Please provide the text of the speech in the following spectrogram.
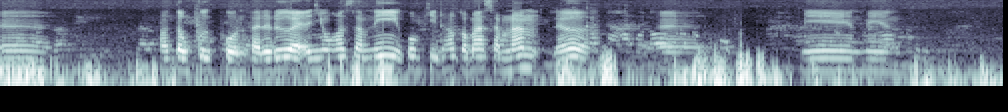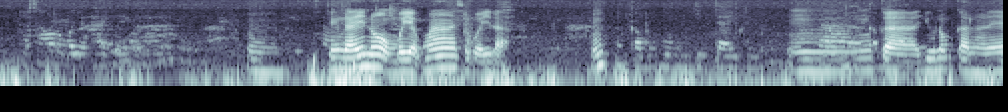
เออเราต้องฝึกฝนไปเรื่อยๆอายุเขาซ้ำนี่ความคิดเขาก็มาซ้ำนั่นเด้อเออเมนเมนอืมจังไดน้องบ่อยากมาสบายล่ะกับบุญจิตใจเพิ่นอืมก็อยู่นํกันนั่นแหละ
